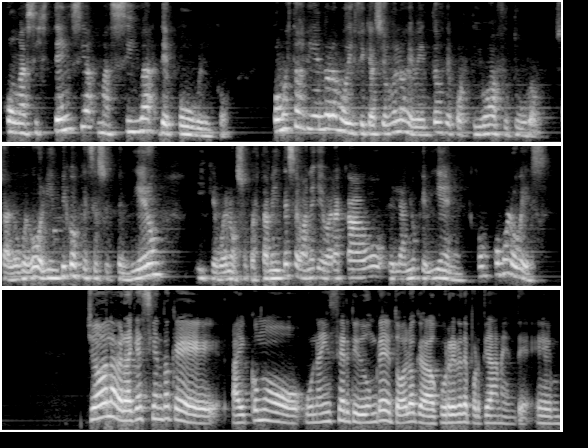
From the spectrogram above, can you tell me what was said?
con asistencia masiva de público. ¿Cómo estás viendo la modificación en los eventos deportivos a futuro? O sea, los Juegos Olímpicos que se suspendieron y que, bueno, supuestamente se van a llevar a cabo el año que viene. ¿Cómo, lo ves? Yo la verdad que siento que hay como una incertidumbre de todo lo que va a ocurrir deportivamente. Em,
